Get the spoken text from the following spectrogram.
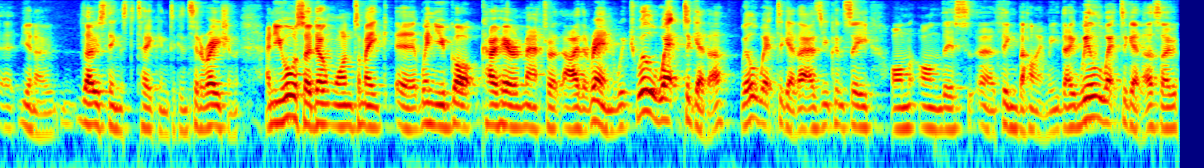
uh, you know those things to take into consideration. And you also don't want to make uh, when you've got coherent matter at either end which will wet together will wet together as you can see on on this uh, thing behind me they will wet together. So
